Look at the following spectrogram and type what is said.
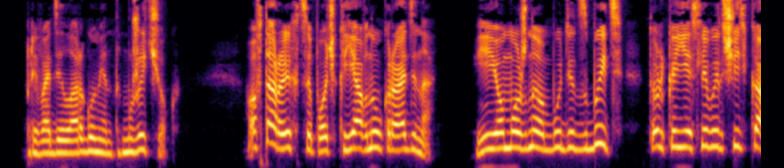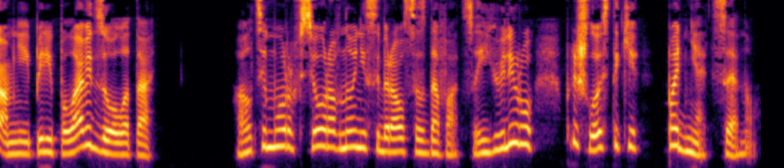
— приводил аргумент мужичок. «Во-вторых, цепочка явно украдена. Ее можно будет сбыть, только если вытащить камни и переплавить золото. Алтимор все равно не собирался сдаваться, и ювелиру пришлось-таки поднять цену.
